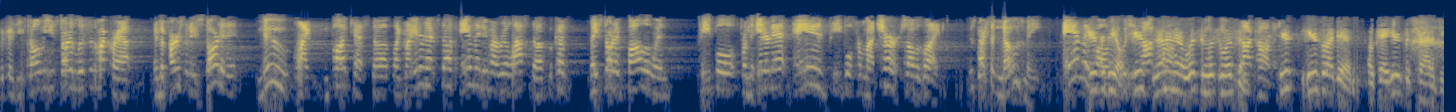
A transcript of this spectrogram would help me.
Because you told me you started listening to my crap, and the person who started it knew like podcast stuff, like my internet stuff, and they knew my real life stuff because they started following people from the internet and people from my church. So I was like, this person knows me. And they Here's the deal. me, Here's, no, no, no. Listen, listen, listen. Not common. Here's here's what I did. Okay, here's the strategy.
